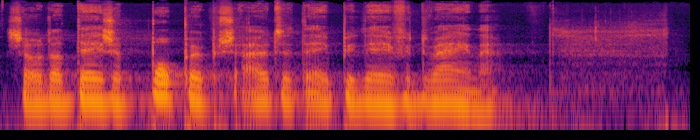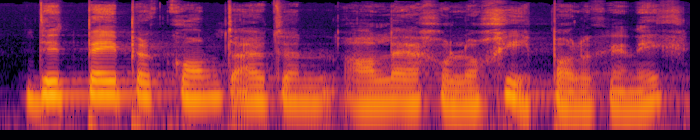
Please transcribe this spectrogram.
zodat deze pop-ups uit het EPD verdwijnen? Dit paper komt uit een allergologie-polykliniek,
